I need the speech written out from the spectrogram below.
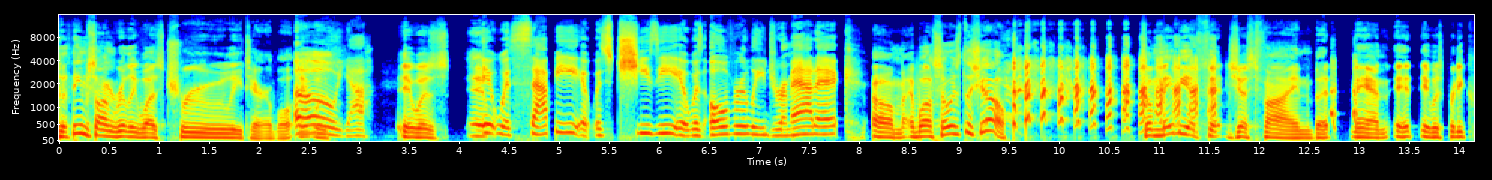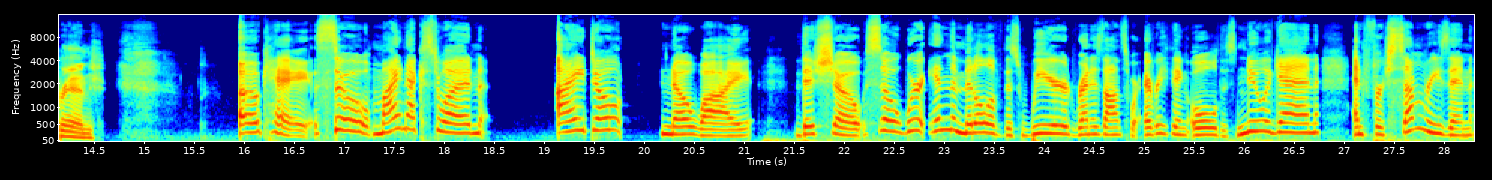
the theme song really was truly terrible. It oh, was, yeah. it was. It, It was sappy. It was cheesy. It was overly dramatic. um. Well, so is the show. so maybe it fit just fine, but man, it it was pretty cringe. Okay. So, my next one, I don't know why this show. So, we're in the middle of this weird renaissance where everything old is new again. And for some reason,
